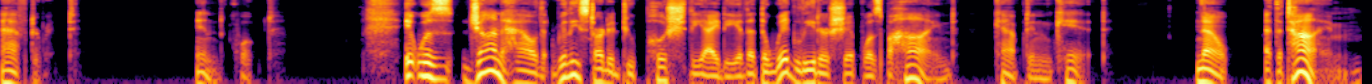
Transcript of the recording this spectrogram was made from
after it. It was John Howe that really started to push the idea that the Whig leadership was behind Captain Kidd. Now, at the time,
